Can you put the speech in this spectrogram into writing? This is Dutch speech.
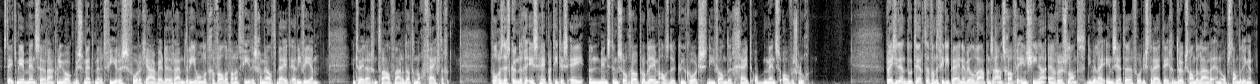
Steeds meer mensen raken nu ook besmet met het virus. Vorig jaar werden ruim 300 gevallen van het virus gemeld bij het RIVM. In 2012 waren dat er nog 50. Volgens deskundigen is hepatitis E een minstens zo groot probleem als de Q-koorts die van de geit op mens oversloeg. President Duterte van de Filipijnen wil wapens aanschaffen in China en Rusland. Die wil hij inzetten voor de strijd tegen drugshandelaren en opstandelingen.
